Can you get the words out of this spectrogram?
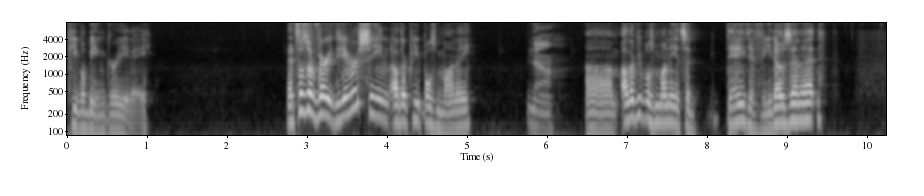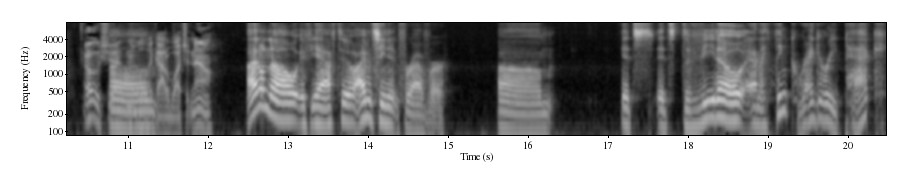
people being greedy and it's also very have you ever seen other people's money No. um, other people's money it's a danny devito's in it Oh shit! no, well, I Um, gotta watch it now. I don't know if you have to. I haven't seen it in forever. Um, it's it's DeVito and I think Gregory Peck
